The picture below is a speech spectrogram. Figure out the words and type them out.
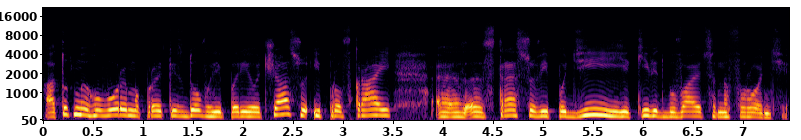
А тут ми говоримо про якийсь довгий період часу і про вкрай е, стресові події, які відбуваються на фронті.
